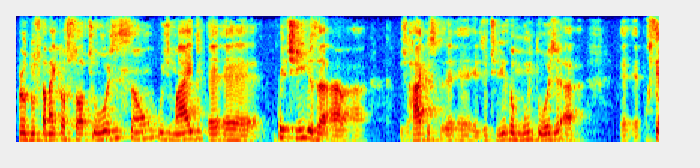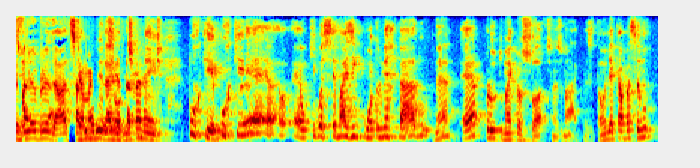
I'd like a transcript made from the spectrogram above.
produtos da Microsoft hoje são os mais é, é, competitivos, a, a, a, os hackers é, é eles utilizam muito hoje a, é, é por ser vulnerabilidades que a Microsoft exatamente. Por quê? Porque é, é, o que você mais encontra no mercado, né? É produto Microsoft nas máquinas. Então ele acaba sendo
